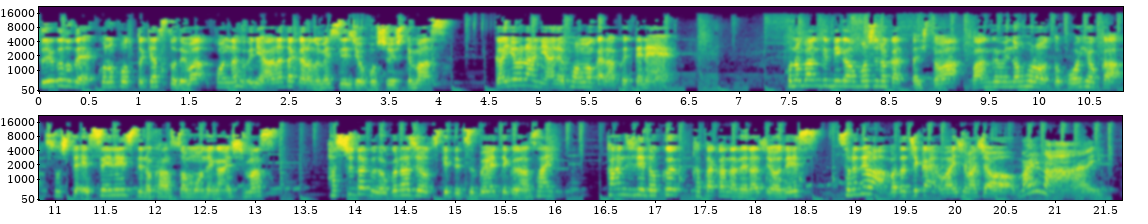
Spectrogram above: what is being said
ということで、このポッドキャストでは、こんな風にあなたからのメッセージを募集してます。概要欄にあるフォームから送ってね。この番組が面白かった人は、番組のフォローと高評価、そして SNS での感想もお願いします。ハッシュタグ毒ラジオをつけてつぶやいてください。漢字で毒、カタカナでラジオです。それではまた次回お会いしましょう。バイバイ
